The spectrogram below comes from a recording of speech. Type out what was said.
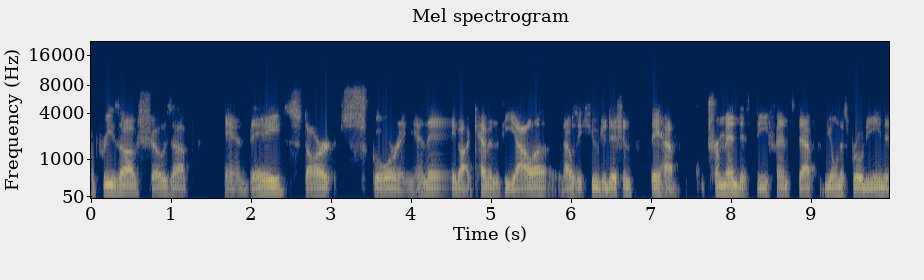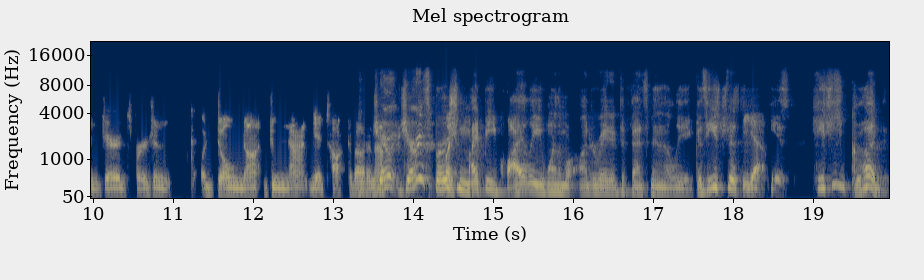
Kaprizov shows up and they start scoring. And they got Kevin Fiala. That was a huge addition. They have tremendous defense depth. Jonas Brodin and Jared Spurgeon do not do not get talked about enough. Jared, Jared Spurgeon might be quietly one of the more underrated defensemen in the league because he's just yeah, he's he's just good.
